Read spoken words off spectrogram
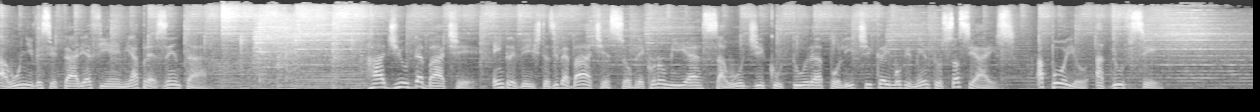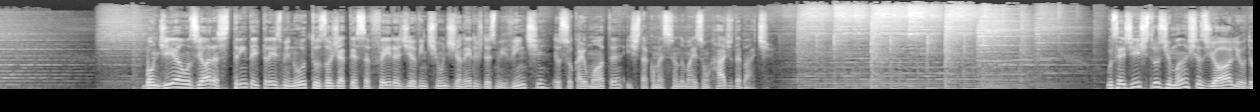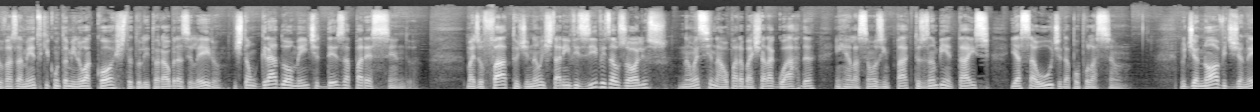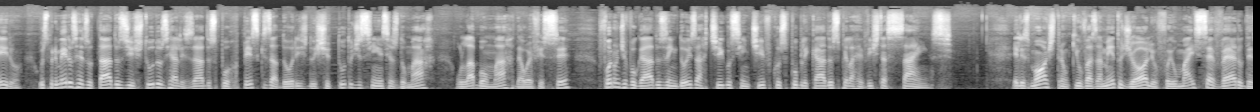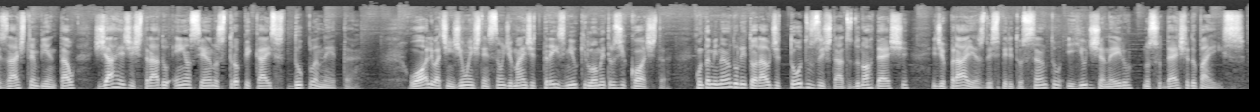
A Universitária FM apresenta Rádio Debate. Entrevistas e debates sobre economia, saúde, cultura, política e movimentos sociais. Apoio à DUFSE. Bom dia, 11 horas 33 minutos. Hoje é terça-feira, dia 21 de janeiro de 2020. Eu sou Caio Mota e está começando mais um Rádio Debate. Os registros de manchas de óleo do vazamento que contaminou a costa do litoral brasileiro estão gradualmente desaparecendo. Mas o fato de não estarem visíveis aos olhos não é sinal para baixar a guarda em relação aos impactos ambientais e à saúde da população. No dia 9 de janeiro, os primeiros resultados de estudos realizados por pesquisadores do Instituto de Ciências do Mar, o Labomar da UFC, foram divulgados em dois artigos científicos publicados pela revista Science. Eles mostram que o vazamento de óleo foi o mais severo desastre ambiental já registrado em oceanos tropicais do planeta. O óleo atingiu uma extensão de mais de 3 mil quilômetros de costa, contaminando o litoral de todos os estados do Nordeste e de praias do Espírito Santo e Rio de Janeiro, no sudeste do país.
